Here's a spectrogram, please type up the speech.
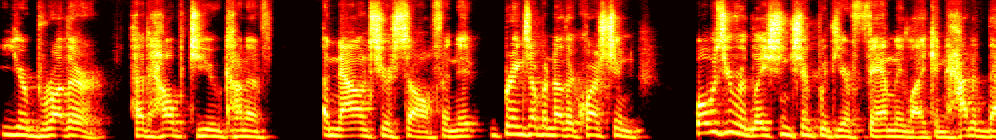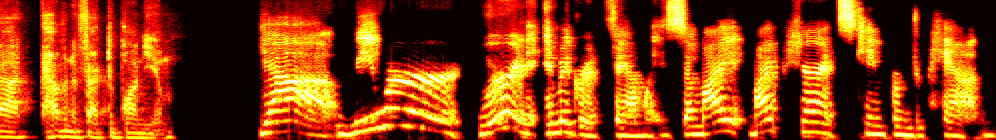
your brother had helped you kind of announce yourself and it brings up another question. What was your relationship with your family like and how did that have an effect upon you? Yeah we were we're an immigrant family. So my my parents came from japan.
